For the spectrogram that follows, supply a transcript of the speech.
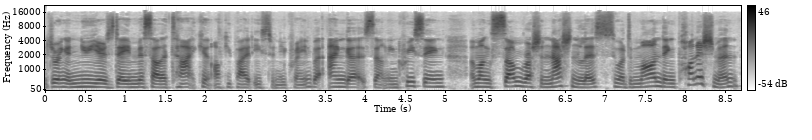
during a New Year's Day missile attack in occupied eastern Ukraine, but anger is certainly increasing among some Russian nationalists who are demanding punishment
